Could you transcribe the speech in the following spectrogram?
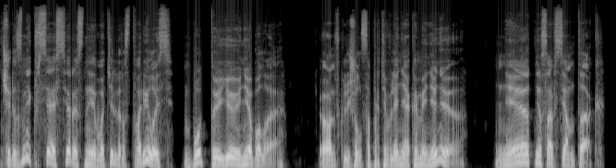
Через миг вся серость на его теле растворилась, будто её и не было. Он включил сопротивление окаменению? Нет, не совсем так.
